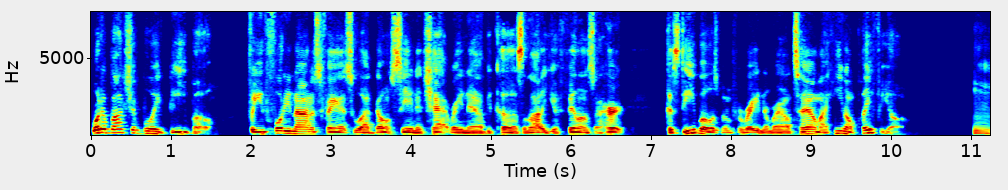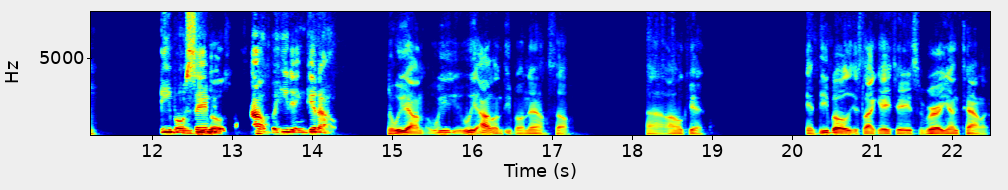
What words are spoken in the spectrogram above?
what about your boy Deebo for you 49ers fans who I don't see in the chat right now because a lot of your feelings are hurt because Deebo's been parading around town like he don't play for y'all. Mm. Deebo And Samuel out, but he didn't get out. We out we we out on Deebo now, so uh, I don't care. And Deebo is like AJ; it's a very young talent.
